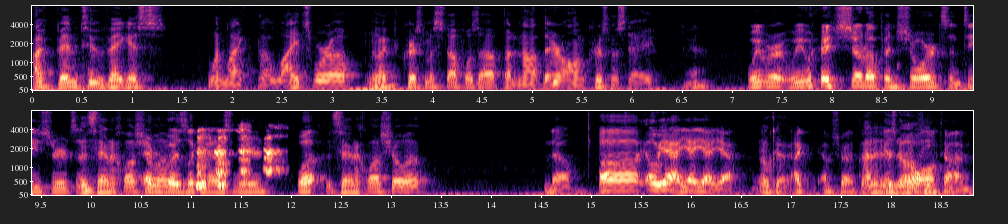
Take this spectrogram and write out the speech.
I've been to Vegas when like the lights were up, like the mm-hmm. Christmas stuff was up, but not there on Christmas Day. Yeah, we were we were showed up in shorts and t-shirts Did and Santa Claus show everybody's up? looking at us weird. What? Did Santa Claus show up? No. Uh oh yeah yeah yeah yeah. Okay. I, I'm sure. to I think. didn't It's been know a if he- long time.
